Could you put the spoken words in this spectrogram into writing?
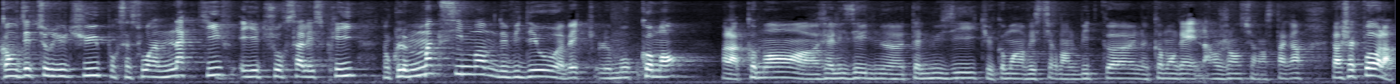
Quand vous êtes sur YouTube, pour que ça soit un actif, ayez toujours ça à l'esprit. Donc le maximum de vidéos avec le mot comment, voilà, comment euh, réaliser une euh, telle musique, comment investir dans le Bitcoin, comment gagner de l'argent sur Instagram. à chaque fois, voilà,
